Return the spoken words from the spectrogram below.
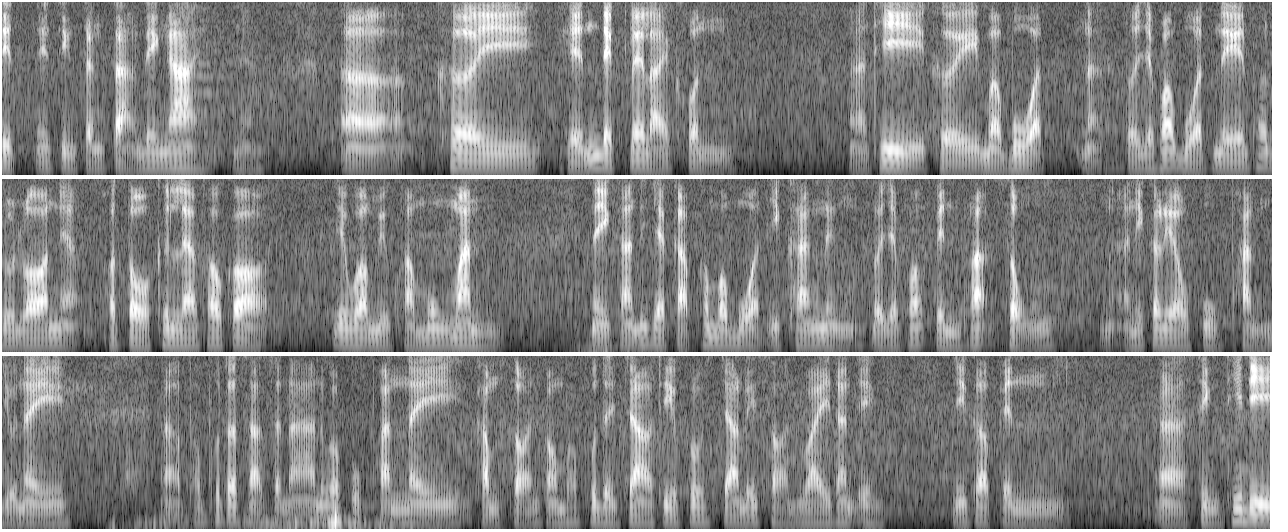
ติดในสิ่งต่างๆ ได้ง่ายนะเคยเห็นเด็กหลาย ๆ คนที่เคยมาบวชนะโดยเฉพาะบวชเนรพระรุนร้อนเนี่ยพอโตขึ้นแล้วเขาก็เรียกว่ามีความมุ่งมั่น ในการที่จะกลับเข้ามาบวชอีกครั้งหนึ่ง โดยเฉพาะเป็นพระสงฆ์นะอันนี้ก็เรียกว่าผูกพันอยู่ในพระพุทธศาสนาหรือว่าผูกพันในคำสอนของพระพุทธเจ้าที่พระพุทธเจ้าได้สอนไว้นั่นเอง นี่ก็เป็น สิ่งที่ดี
